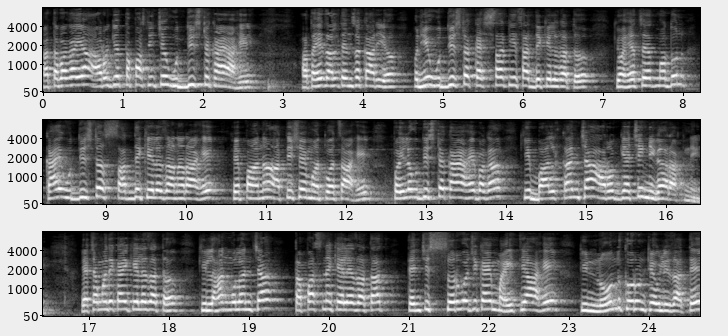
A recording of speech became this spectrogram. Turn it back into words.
आता बघा या आरोग्य तपासणीचे उद्दिष्ट काय आहे? आता हे झालं त्यांचं कार्य पण हे उद्दिष्ट कशासाठी साध्य केलं जातं? किंवा ह्याच्यामधून काय उद्दिष्ट साध्य केलं जाणार आहे हे पाहणं अतिशय महत्त्वाचं आहे. पहिलं उद्दिष्ट काय आहे बघा की बालकांच्या आरोग्याची निगा राखणे. याच्यामध्ये काय केलं जातं की लहान मुलांच्या तपासण्या केल्या जातात त्यांची सर्व जी काही माहिती आहे ती नोंद करून ठेवली जाते.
